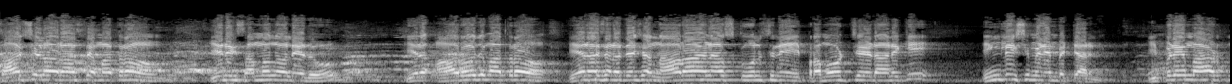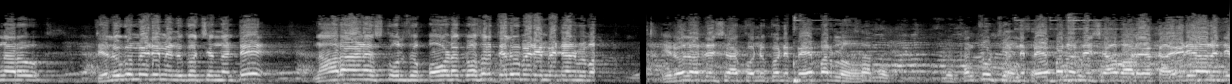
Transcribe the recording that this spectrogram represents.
సాక్షిలో రాస్తే మాత్రం ఈయనకి సంబంధం లేదు. ఈయన ఆ రోజు మాత్రం ఏ రాసిన అధ్యక్ష నారాయణ స్కూల్స్ని ప్రమోట్ చేయడానికి ఇంగ్లీష్ మీడియం పెట్టారని. ఇప్పుడేం మాట్లాడుతున్నారు? తెలుగు మీడియం ఎందుకు వచ్చిందంటే నారాయణ స్కూల్స్ పోవడం కోసం తెలుగు మీడియం పెట్టారు ఈ రోజు అధ్యక్ష కొన్ని కొన్ని పేపర్లు కొన్ని చేయండి. పేపర్ల దిశ వాళ్ళ యొక్క ఐడియాలజీ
